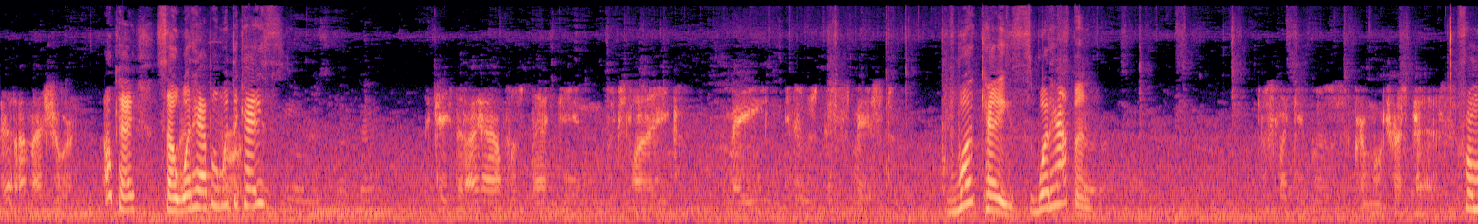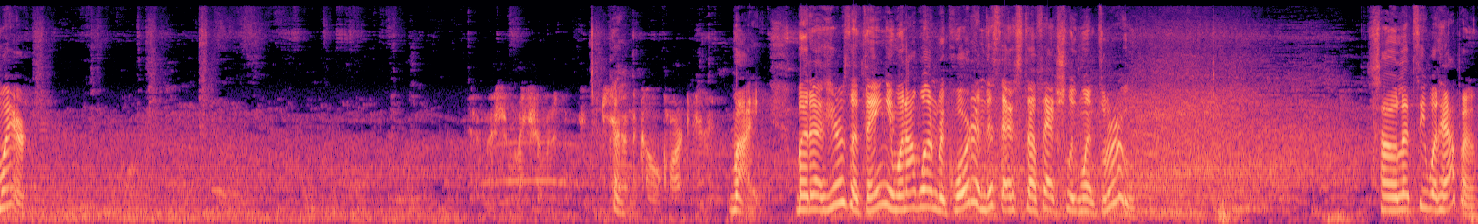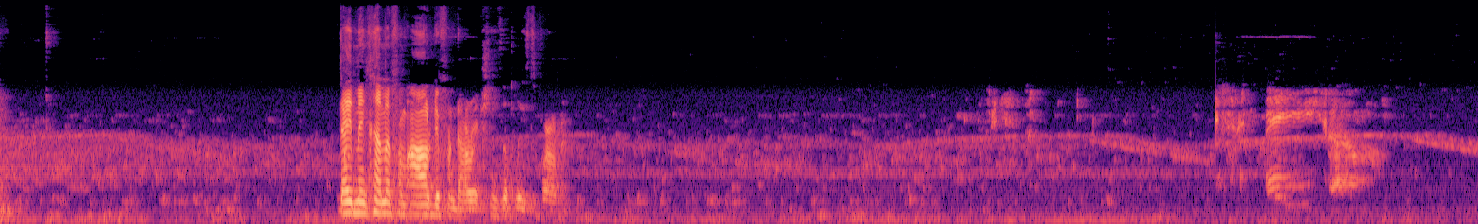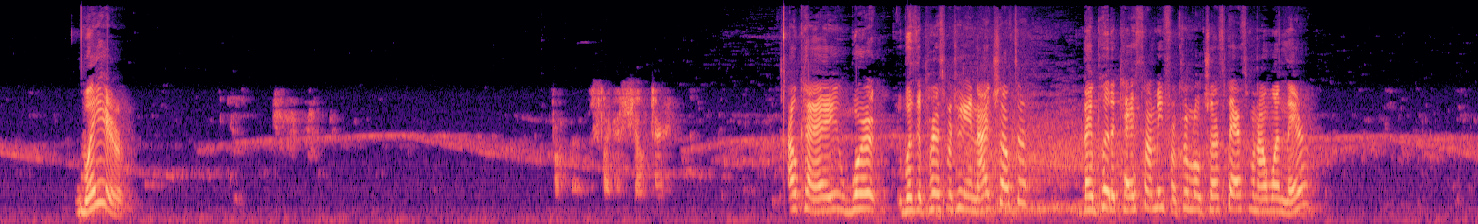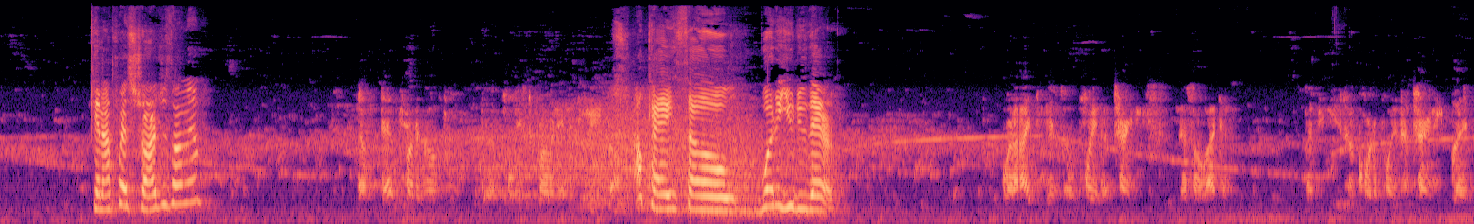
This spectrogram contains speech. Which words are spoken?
Uh, I'm not sure. Okay, so what happened with the case? The case that I have was back in looks like May, and it was dismissed. What case? What happened? Looks like it was criminal trespass. From where? I should make sure Nicole Clark? Right. But uh, here's the thing, and when I wasn't recording, this stuff actually went through. So let's see what happened. They've been coming from all different directions, the police department. May, um, Where? from it's like a shelter. Okay, where was it Presbyterian Night Shelter? They put a case on me for criminal trespass when I wasn't there. Can I press charges on them? No, that part of the police department and the DA's office. Okay, so what do you do there? What I do is appoint attorneys. That's all I do. Let me use a court appointed attorney, but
